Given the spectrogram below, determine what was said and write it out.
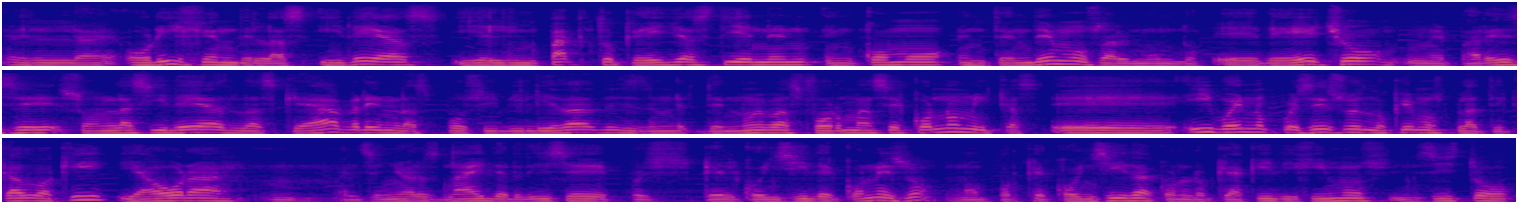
el uh, origen de las ideas y el impacto que ellas tienen en cómo entendemos al mundo. Eh, de hecho, me parece, son las ideas las que abren las posibilidades de, nuevas formas económicas. Eh, y bueno, pues eso es lo que hemos platicado aquí. Y ahora mm, el señor Snyder dice pues que él coincide con eso, no porque coincida con lo que aquí dijimos, insisto,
